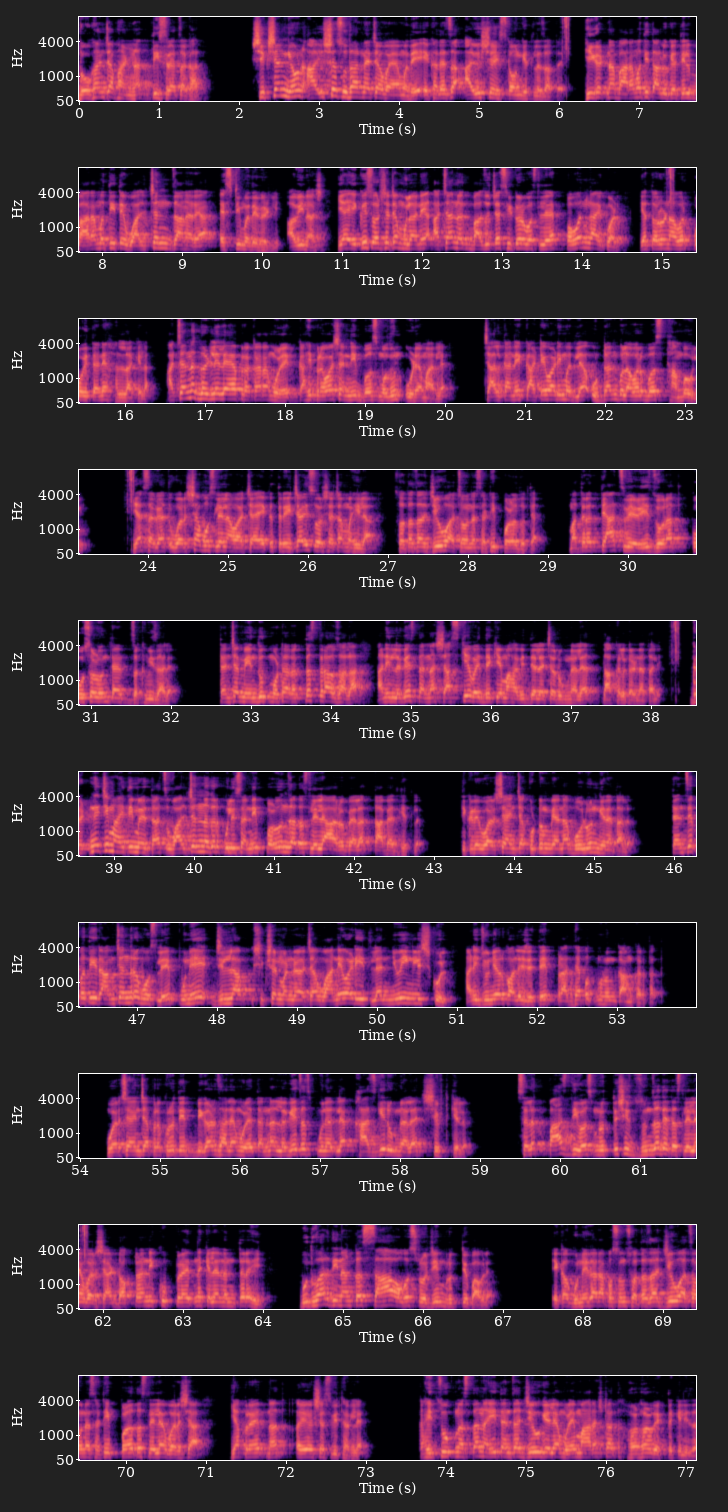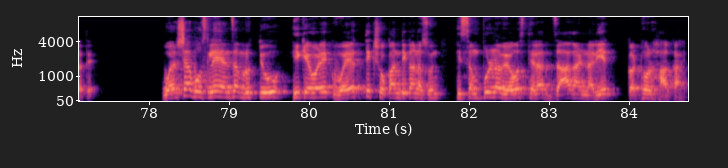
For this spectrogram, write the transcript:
दोघांच्या भांडणात तिसऱ्याचा घात. शिक्षण घेऊन आयुष्य सुधारण्याच्या वयामध्ये एखाद्याचं आयुष्य हिसकावून घेतलं जात आहे ही घटना बारामती तालुक्यातील बारामती ते वालचंद जाणाऱ्या एस टी मध्ये घडली. अविनाश या एकवीस वर्षाच्या मुलाने अचानक बाजूच्या सीटवर बसलेल्या पवन गायकवाड या तरुणावर कोयत्याने हल्ला केला. अचानक घडलेल्या या प्रकारामुळे काही प्रवाशांनी बसमधून उड्या मारल्या. चालकाने काटेवाडीमधल्या उड्डाणपुलावर बस थांबवली. या सगळ्यात वर्षा भोसले नावाच्या एक त्रेचाळीस वर्षाच्या महिला स्वतःचा जीव वाचवण्यासाठी पळत होत्या. मात्र त्याच वेळी जोरात कोसळून त्या जखमी झाल्या. त्यांच्या मेंदूत मोठा रक्तस्त्राव झाला आणि लगेच त्यांना शासकीय वैद्यकीय महाविद्यालयाच्या रुग्णालयात दाखल करण्यात आले. घटनेची माहिती मिळताच वालचंद नगर पोलिसांनी पळून जात असलेल्या आरोप्याला ताब्यात घेतलं. तिकडे वर्षा यांच्या कुटुंबियांना बोलवून घेण्यात आलं. त्यांचे पती रामचंद्र भोसले पुणे जिल्हा शिक्षण मंडळाच्या वानेवाडी इथल्या न्यू इंग्लिश स्कूल आणि ज्युनियर कॉलेज येथे प्राध्यापक म्हणून काम करतात. वर्षा यांच्या प्रकृतीत बिघाड झाल्यामुळे त्यांना लगेचच पुण्यातल्या खासगी रुग्णालयात शिफ्ट केलं. सलग पाच दिवस मृत्यूशी झुंज देत असलेल्या वर्षात डॉक्टरांनी खूप प्रयत्न केल्यानंतरही बुधवार दिनांक सहा ऑगस्ट रोजी मृत्यू पावल्या एका गुन्हेगारापासून स्वतःचा जीव वाचवण्यासाठी पळत असलेल्या वर्षा या प्रयत्नात अयशस्वी ठरल्या. काही चूक नसतानाही त्यांचा जीव गेल्यामुळे महाराष्ट्रात हळहळ व्यक्त केली जाते. वर्षा भोसले यांचा मृत्यू ही केवळ एक वैयक्तिक शोकांतिका नसून ही संपूर्ण व्यवस्थेला जाग आणणारी एक कठोर हाक आहे.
